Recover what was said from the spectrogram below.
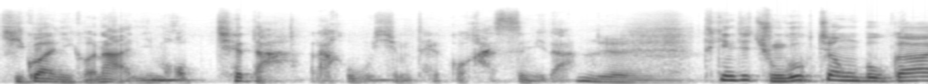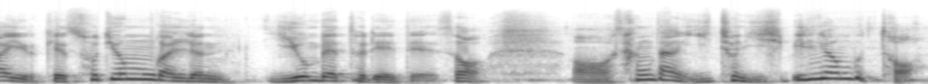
기관이거나 아니면 업체다라고 보시면 될 것 같습니다. 예. 특히 이제 중국 정부가 이렇게 소듐 관련 이온 배터리에 대해서 어, 상당히 2021년부터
